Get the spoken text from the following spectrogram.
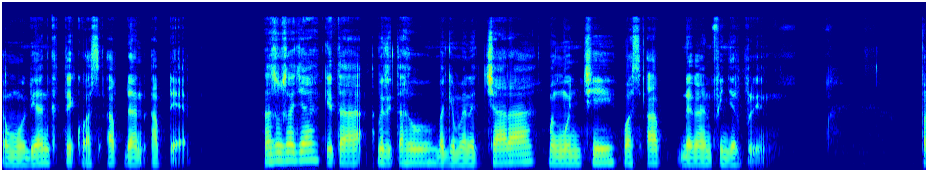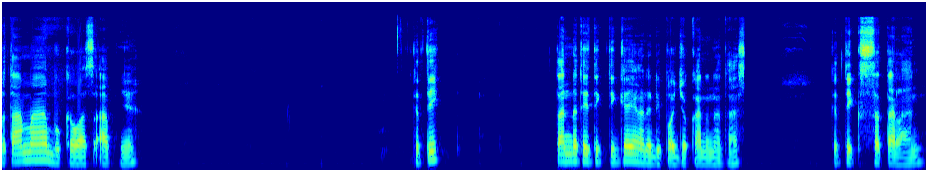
kemudian ketik WhatsApp dan update. Langsung saja kita beritahu bagaimana cara mengunci WhatsApp dengan fingerprint. Pertama, buka WhatsApp-nya. Ketik tanda titik tiga yang ada di pojok kanan atas. Ketik setelan.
